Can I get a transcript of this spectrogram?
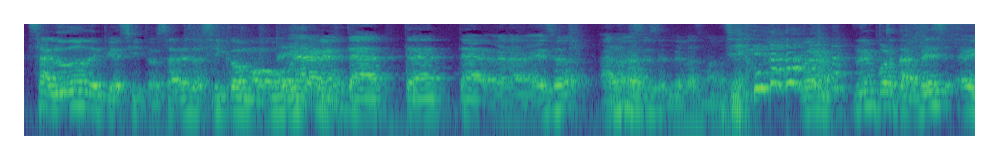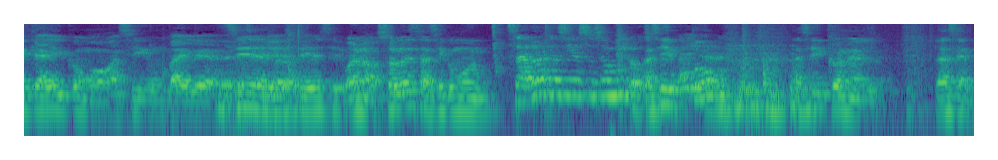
saludo de piecitos, ¿sabes? Así como ubican el ta, ta, ta. Bueno, eso. Ah, no, ese es el de las manos. Bueno, no importa. ¿Ves eh, que hay como así un baile de Sí, los de pies? los pies, sí. Bueno, solo es así como un. saluden así a sus amigos. Así, pum, así con el, le hacen,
